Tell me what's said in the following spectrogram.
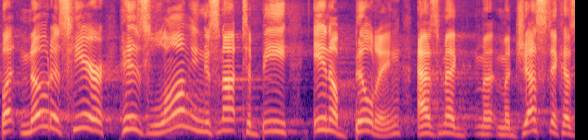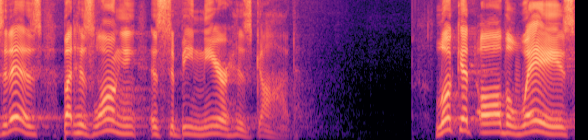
But notice here, his longing is not to be in a building, as majestic as it is, but his longing is to be near his God. Look at all the ways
